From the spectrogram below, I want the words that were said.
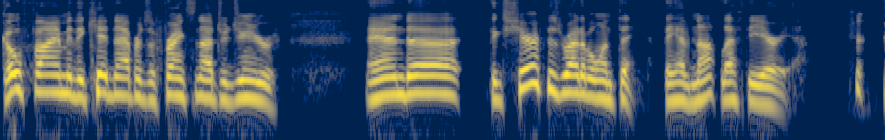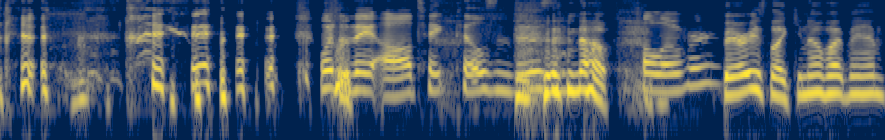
Go find me the kidnappers of Frank Sinatra Jr. And uh, the sheriff is right about one thing. They have not left the area. what do they all take pills and booze? And no. Pull over? Barry's like, you know what, man?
